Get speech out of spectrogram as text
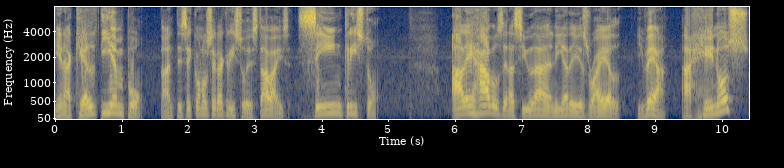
En aquel tiempo, antes de conocer a Cristo, estabais sin Cristo, alejados de la ciudadanía de Israel. Y vea, ajenos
